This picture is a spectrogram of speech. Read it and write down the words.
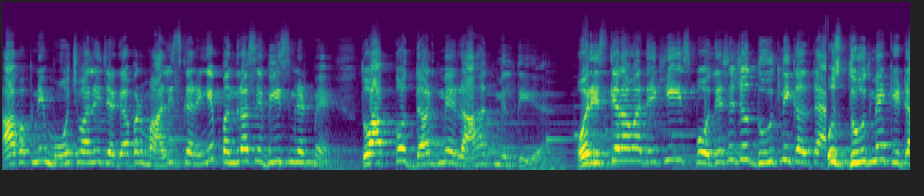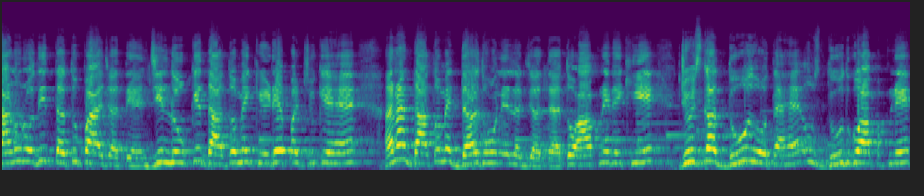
आप अपनी मोच वाली जगह पर मालिश करेंगे पंद्रह से बीस मिनट में तो आपको दर्द में राहत मिलती है। और इसके अलावा देखिए, इस पौधे से जो दूध निकलता है, उस दूध में कीटाणु रोधी तत्व पाए जाते हैं, जिन लोग के दांतों में कीड़े पड़ चुके हैं, है ना, दांतों में दर्द होने लग जाता है। तो आपने देखिए, जो इसका दूध होता है, उस दूध को आप अपने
